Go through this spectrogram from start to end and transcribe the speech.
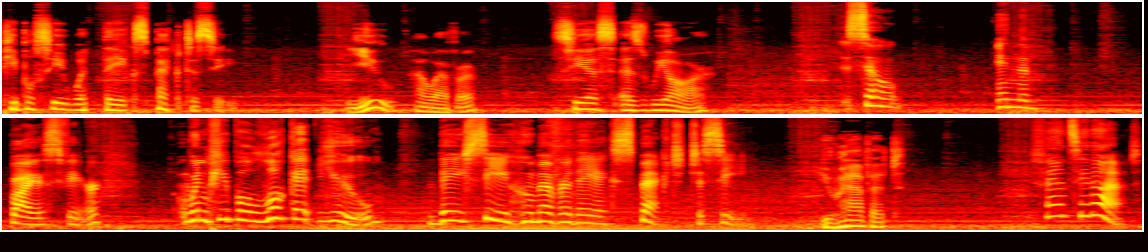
people see what they expect to see. You, however, see us as we are. So, in the biosphere, when people look at you, they see whomever they expect to see. You have it. Fancy that.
